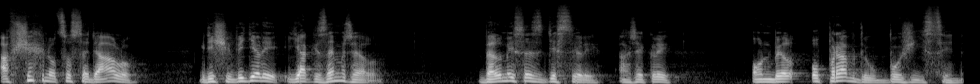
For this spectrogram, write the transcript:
a všechno, co se dálo, když viděli, jak zemřel, velmi se zděsili a řekli, on byl opravdu boží syn.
